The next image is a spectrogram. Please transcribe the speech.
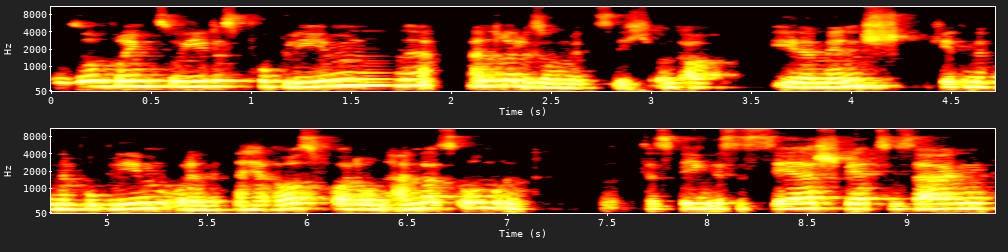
Und so bringt so jedes Problem eine andere Lösung mit sich. Und auch jeder Mensch geht mit einem Problem oder mit einer Herausforderung anders um. Und deswegen ist es sehr schwer zu sagen,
